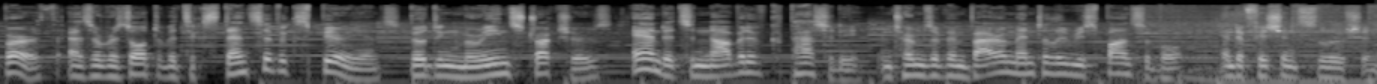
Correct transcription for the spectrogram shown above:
berth as a result of its extensive experience building marine structures and its innovative capacity in terms of environmentally responsible and efficient solution.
